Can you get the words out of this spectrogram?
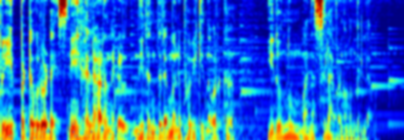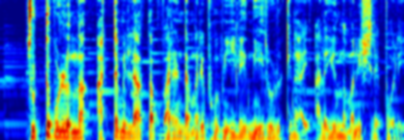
പ്രിയപ്പെട്ടവരുടെ സ്നേഹലാടനകൾ നിരന്തരം അനുഭവിക്കുന്നവർക്ക് ഇതൊന്നും മനസ്സിലാവണമെന്നില്ല. ചുട്ടുപൊള്ളുന്ന അറ്റമില്ലാത്ത വരണ്ട മരുഭൂമിയിലെ നീരൊഴുക്കിനായി അലയുന്ന മനുഷ്യരെപ്പോലെ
